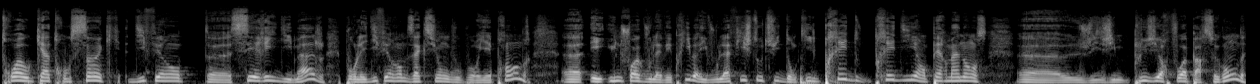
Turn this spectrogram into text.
trois ou quatre ou cinq différentes euh, séries d'images pour les différentes actions que vous pourriez prendre euh, et une fois que vous l'avez pris, bah, il vous l'affiche tout de suite. Donc il prédit en permanence, plusieurs fois par seconde,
